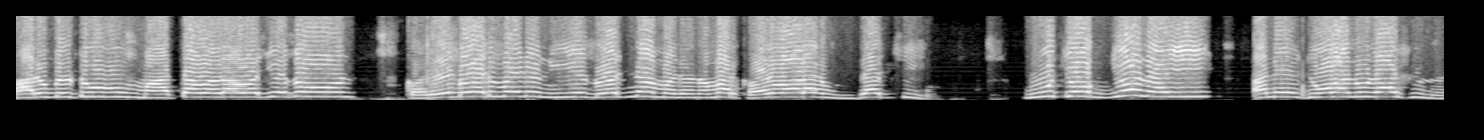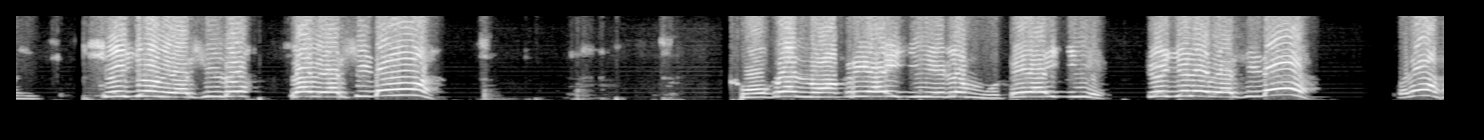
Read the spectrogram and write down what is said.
મારું બેટું માતા વાળા ગયો તો ઘરે દોડ મળ્યો ને એ દોડ ના મળ્યો ને અમાર ઘર વાળા ઊંધા જ છી હું ચોક જો નહીં અને જોવાનું રાખ્યું નહીં. સુઈ જો વેરસીડો? લા વેરસીડા. છોકરા નોકરી આવી ગઈ એટલે મોટે આવી ગઈ. કઈ જો લા વેરસીડા બરા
